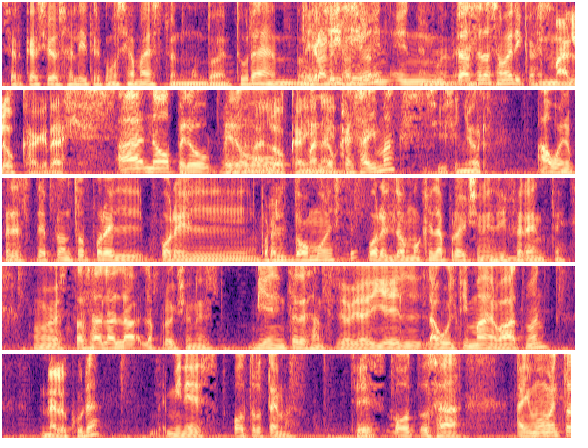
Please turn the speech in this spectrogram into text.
cerca de Ciudad Salitre. ¿Cómo se llama esto? ¿En Mundo Aventura? ¿En sí, en, en Plaza de las Américas. En Maloca, gracias. Ah, no, pero, pero En Maloca, Maloca, en es IMAX. Sí, señor. Ah, bueno, pero es de pronto por el, por el, ¿Por el domo este? por el domo que la producción es diferente. Bueno, esta sala la, la producción es bien interesante. Yo vi ahí el- la última de Batman. ¿Una locura? Mire, es otro tema. ¿Sí? Es ot- o sea, hay un momento,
